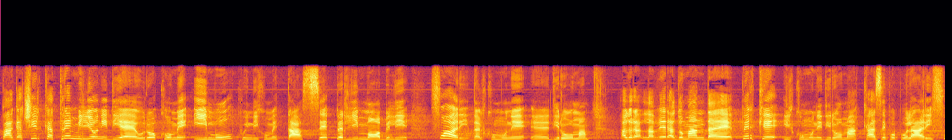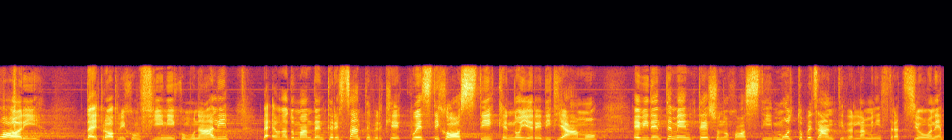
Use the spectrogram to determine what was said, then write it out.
paga circa 3 milioni di euro come IMU, quindi come tasse, per gli immobili fuori dal Comune eh, di Roma. Allora, la vera domanda è perché il Comune di Roma ha case popolari fuori dai propri confini comunali? Beh, è una domanda interessante perché questi costi che noi ereditiamo evidentemente sono costi molto pesanti per l'amministrazione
